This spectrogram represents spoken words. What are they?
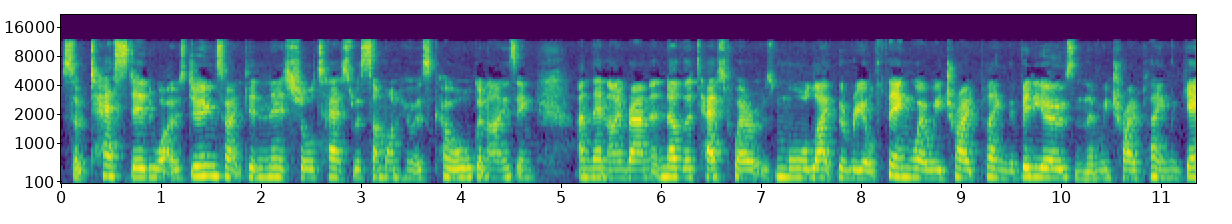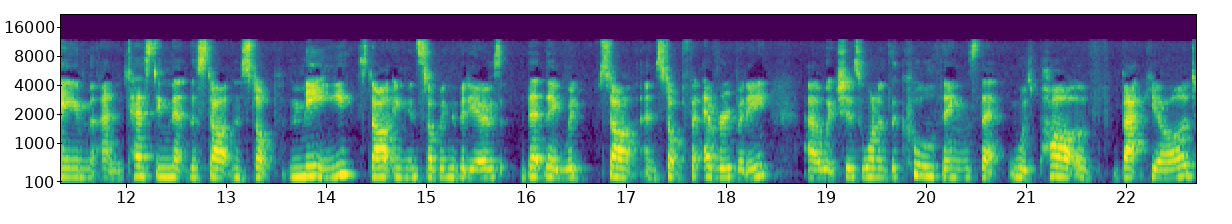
sort of tested what I was doing. So I did an initial test with someone who was co-organizing and then I ran another test where it was more like the real thing where we tried playing the videos and then we tried playing the game and testing that the start and stop me starting and stopping the videos that they would start and stop for everybody uh, which is one of the cool things that was part of backyard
